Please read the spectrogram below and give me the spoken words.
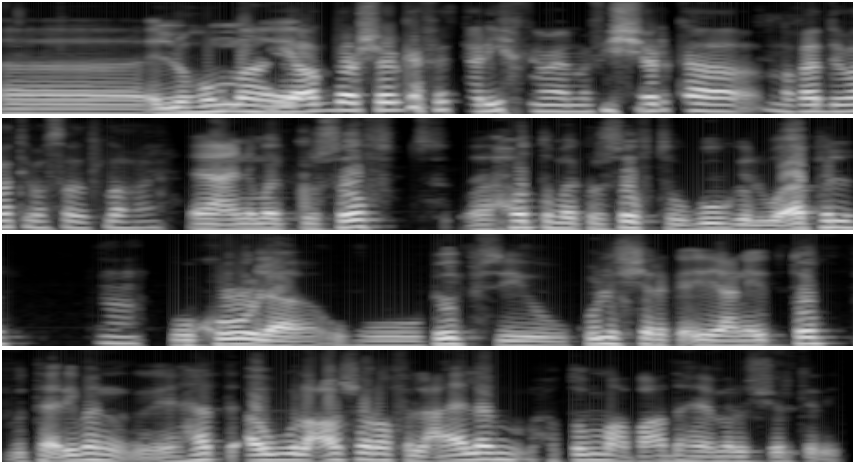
آآ اللي هُم هي أكبر شركة في التاريخ كمان، ما فيش شركة لغاية دلوقتي وصلت لها يعني. يعني مايكروسوفت حُط مايكروسوفت وجوجل وأبل وكولا وبيبسي وكل الشركا يعني ال top تقريبًا هات أول 10 في العالم حُطّهم مع بعض هيعملوا الشركة دي.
